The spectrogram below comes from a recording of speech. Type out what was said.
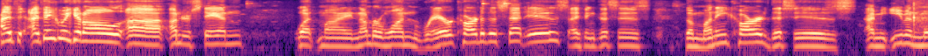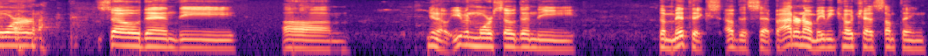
i th- i think we could all uh understand what my number one rare card of the set is. I think this is the money card. This is i mean even more so than the um you know even more so than the the mythics of this set. But I don't know. Maybe Coach has something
